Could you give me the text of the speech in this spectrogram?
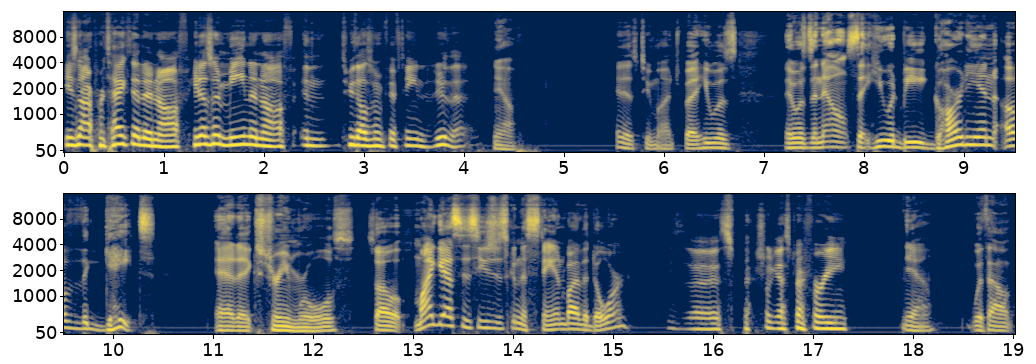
He's not protected enough. He doesn't mean enough in 2015 to do that. Yeah, it is too much. But he was. It was announced that he would be guardian of the gate at Extreme Rules. So my guess is he's just gonna stand by the door. He's a special guest referee. Yeah, without.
